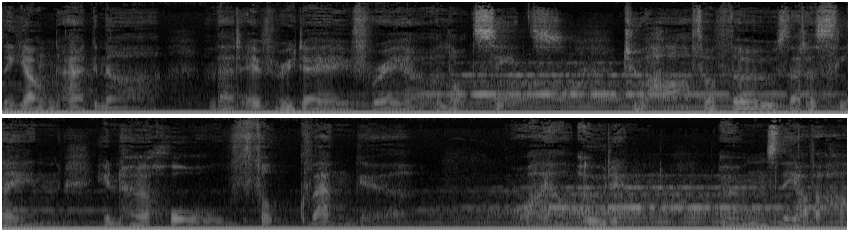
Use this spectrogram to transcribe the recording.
the young Agnar that every day Freya allots seats to half of those that are slain in her hall Folkvangr, while Odin owns the other half.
